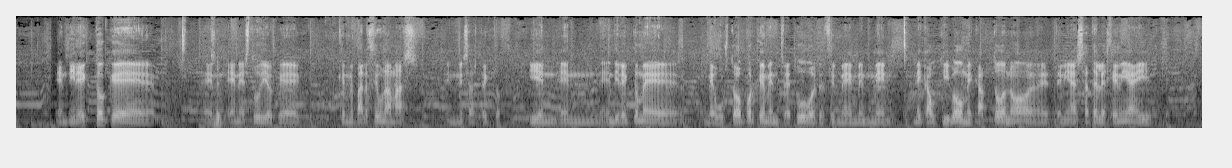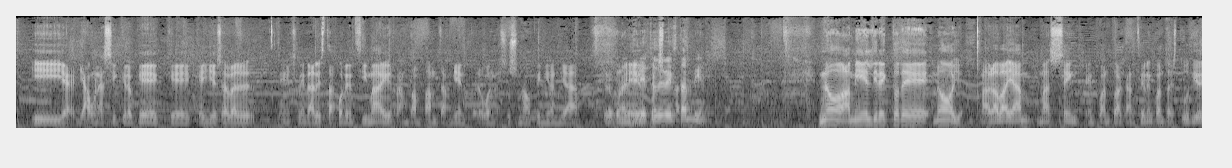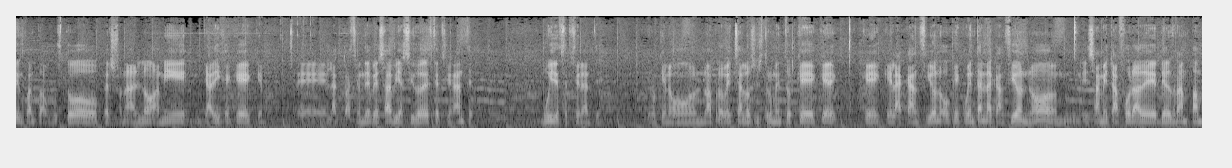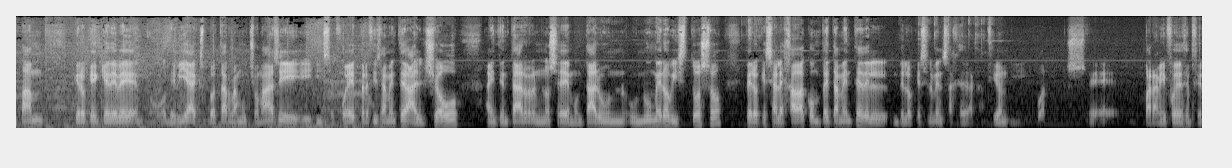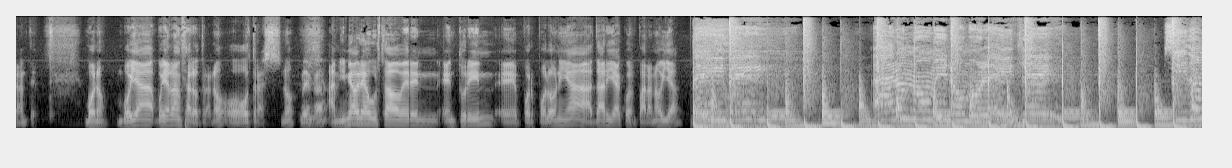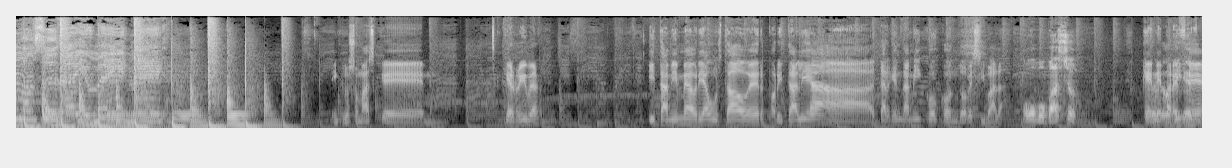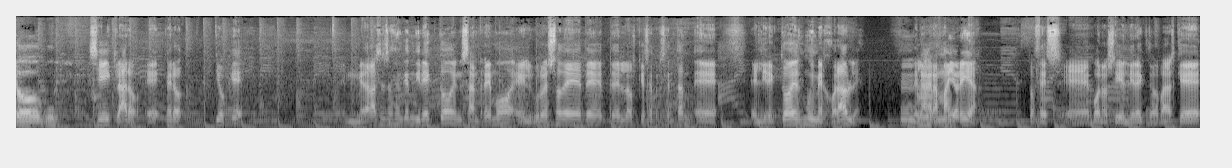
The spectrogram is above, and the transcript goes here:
en directo que en, Sí. en estudio, que, que me parece una más en ese aspecto. Y en, en- en directo me, me gustó porque me entretuvo, es decir, me, me- me- me cautivó, me captó, ¿no? Eh, tenía esa telegenia y, y, y aún así creo que, que, que Jezebel en general está por encima y Ram Pam Pam también, pero bueno, eso es una opinión ya Pero con el Eh, directo pues, debes también. no, a mí el directo de. No, yo hablaba ya más en, en cuanto a canción, en cuanto a estudio y en cuanto a gusto personal. No, a mí ya dije que, que, eh, la actuación de Besa había sido decepcionante. Muy decepcionante. Creo que no, no aprovecha los instrumentos que, que- que- que la canción o que cuentan la canción, ¿no? Esa metáfora de- del ram pam pam creo que, que debe o debía explotarla mucho más y, y- y se fue precisamente al show a intentar, no sé, montar un, un número vistoso, pero que se alejaba completamente del- de lo que es el mensaje de la canción. Y bueno, pues, eh, para mí fue decepcionante. Bueno, voy a, voy a lanzar otra, ¿no? O otras, ¿no? Venga. A mí me habría gustado ver en, en Turín, eh, por Polonia, a Daria con Paranoia. Baby, I don't know me no more lately. Incluso más que, que River. Y también me habría gustado ver por Italia a Dargen D'Amico con Dove Sibala, Oh, bopaso. que me parece... directo, Sí, claro, eh, pero yo que me da la sensación que en directo, en San Remo, el grueso de, de- de los que se presentan, eh, el directo es muy mejorable, de la gran mayoría. Entonces, eh, bueno, sí, el directo. Lo que pasa es que,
